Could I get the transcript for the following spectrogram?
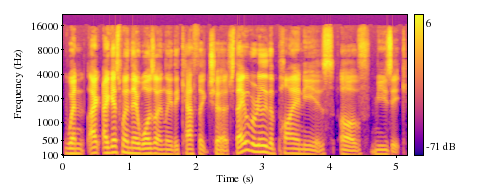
when I, I, guess when there was only the Catholic Church, they were really the pioneers of music.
